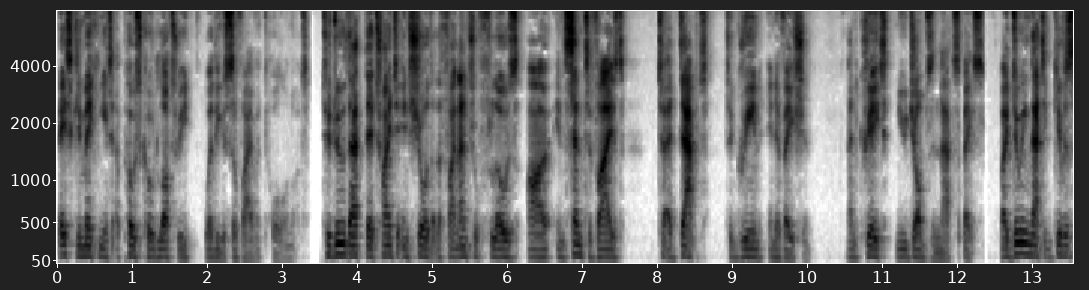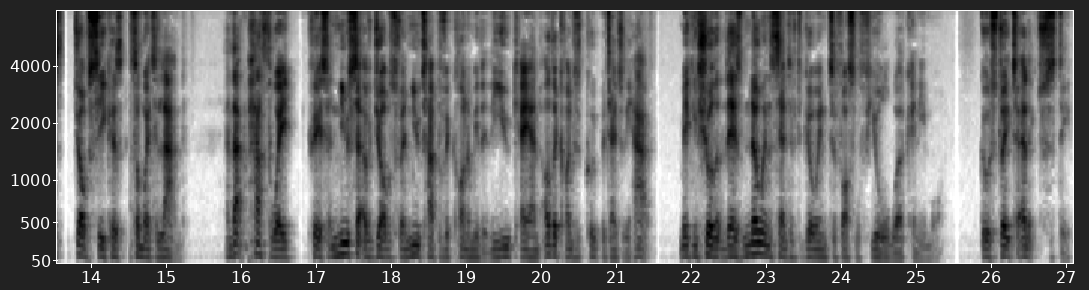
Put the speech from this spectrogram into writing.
Basically, making it a postcode lottery whether you survive at all or not. To do that, they're trying to ensure that the financial flows are incentivized to adapt to green innovation and create new jobs in that space. By doing that, it gives job seekers somewhere to land. And that pathway creates a new set of jobs for a new type of economy that the UK and other countries could potentially have, making sure that there's no incentive to go into fossil fuel work anymore. Go straight to electricity,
